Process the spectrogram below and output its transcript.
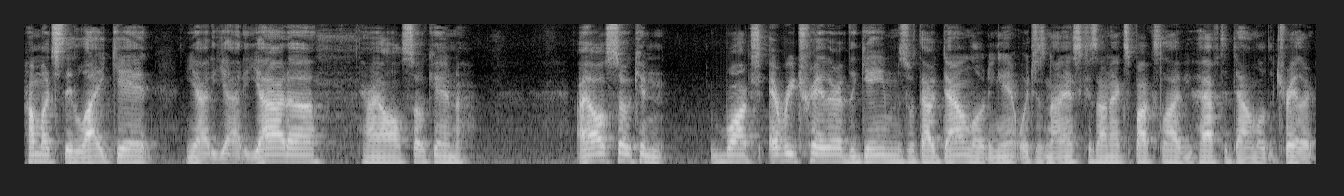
how much they like it, yada yada yada. I also can I also can watch every trailer of the games without downloading it, which is nice because on Xbox Live you have to download the trailer.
